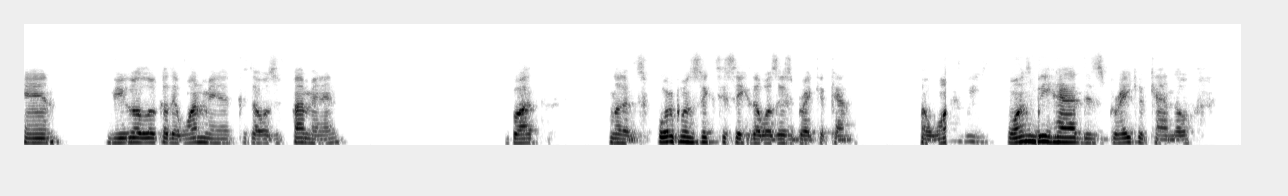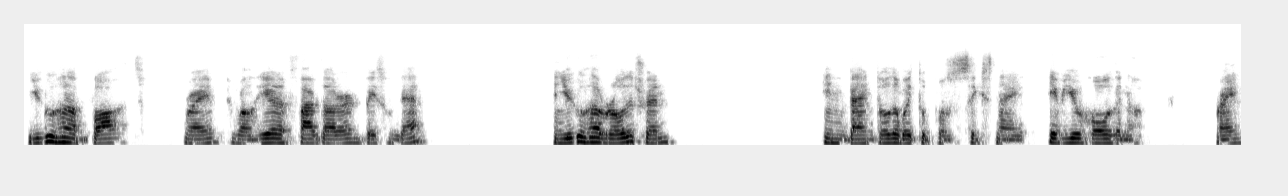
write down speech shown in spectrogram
And if you go look at the one minute, because that was a five minute, but look, it's 4.66, that was this breaker candle. So once we once we had this breaker candle, you could have bought, right? Well, here at five dollar based on that. And you could have rolled the trend in banked all the way to 0.69 if you hold enough, right?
